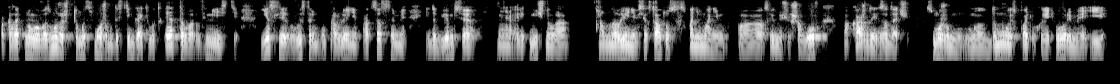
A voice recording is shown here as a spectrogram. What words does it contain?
показать новую возможность, что мы сможем достигать вот этого вместе, если выстроим управление процессами и добьемся ритмичного обновления всех статусов с пониманием э, следующих шагов по каждой задаче. Сможем домой спать, уходить вовремя и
